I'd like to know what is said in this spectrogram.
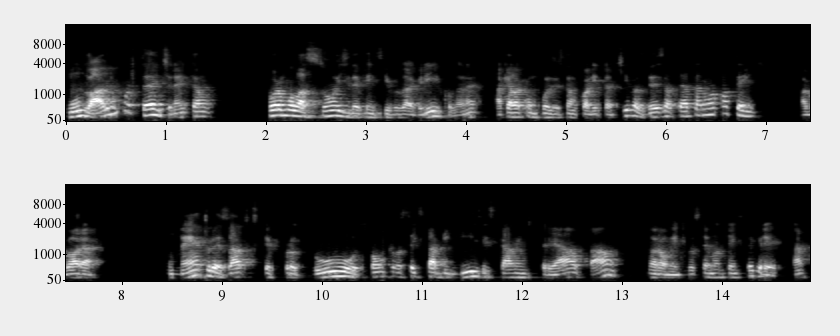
mundo agro é importante, né, então, formulações de defensivos agrícolas, né, aquela composição qualitativa, às vezes até está numa patente. Agora, o metro exato que você produz, como que você estabiliza a escala industrial tal, normalmente você mantém segredo, tá?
